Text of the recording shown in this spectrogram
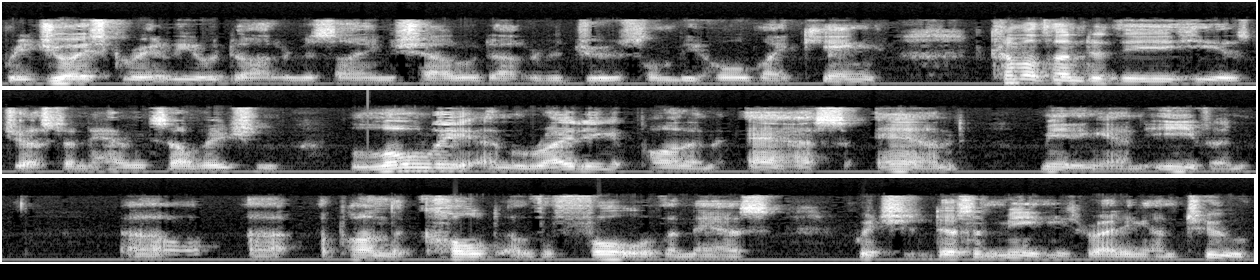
Rejoice greatly, O daughter of Zion, shout, O daughter of Jerusalem, behold, my king cometh unto thee, he is just and having salvation, lowly and riding upon an ass, and, meaning an even, uh, uh, upon the colt of the foal of an ass, which doesn't mean he's riding on two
